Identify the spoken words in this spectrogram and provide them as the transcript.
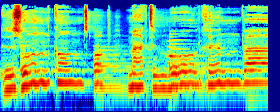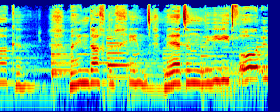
De zon komt op Maak de morgen wakker. Mijn dag begint met een lied voor u.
